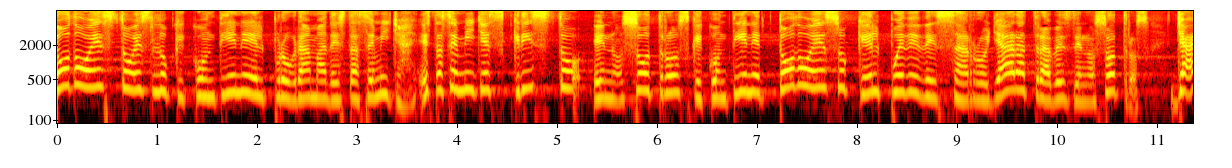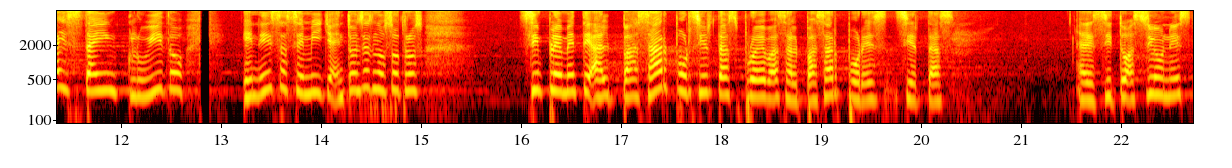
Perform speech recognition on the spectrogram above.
todo esto es lo que contiene el programa de esta semilla. Esta semilla es Cristo en nosotros, que contiene todo eso que Él puede desarrollar a través de nosotros. Ya está incluido en esa semilla. Entonces nosotros simplemente al pasar por ciertas pruebas, al pasar por ciertas eh, situaciones,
